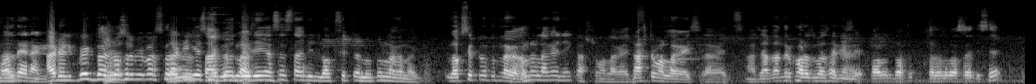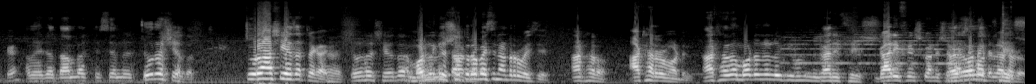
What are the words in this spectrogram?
বল দেন আগে। হাইড্রোলিক ব্রেক দশ বছরের পেপারস করা টিভিএস চাবিও প্লাস দুইটাই আছে চাবির লক সেটটা নতুন লাগানো একদম। লকসেট নতুন লাগানো। আমরা লাগাই নাই কাস্টমার লাগাই কাস্টমার লাগাইছে। লাগাই আচ্ছা আপনাদের খরচ বাঁচা দিছে? খরচ খরচ বাঁচায় দিছে। ওকে আমি এটা দাম রাখতেছি আমরা চৌরাশি হাজার। টাকায়? হ্যাঁ চৌরাশি হাজার মডেল কি? সতেরো পাইছেন আঠারো পাইছে? আঠারো। আঠারোর মডেল আঠারো মডেল হলো কি? গাড়ি ফ্রেশ গাড়ি ফ্রেশ কন্ডিশন মডেল আঠারো।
